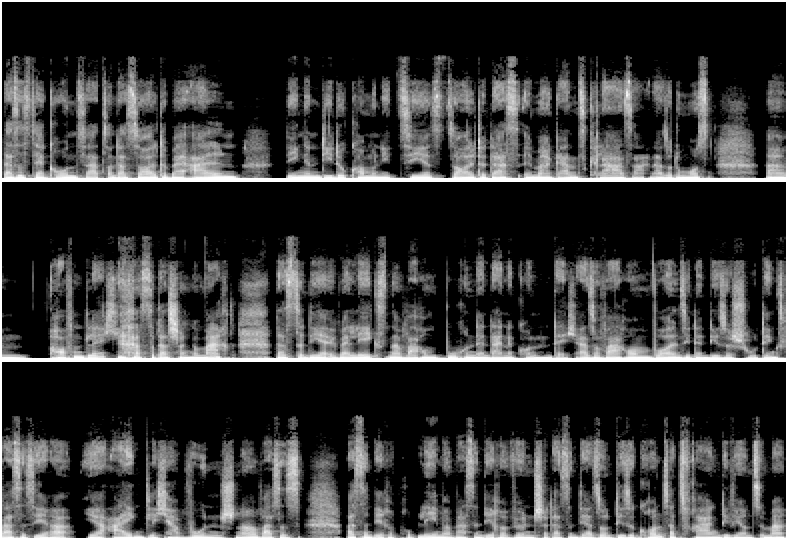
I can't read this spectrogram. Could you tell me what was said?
das ist der Grundsatz und das sollte bei allen Dingen, die du kommunizierst, sollte das immer ganz klar sein. Also du musst ähm, hoffentlich hast du das schon gemacht, dass du dir überlegst, ne, warum buchen denn deine Kunden dich? Also warum wollen sie denn diese Shootings? Was ist ihre, ihr eigentlicher Wunsch? Ne? Was ist, was sind ihre Probleme? Was sind ihre Wünsche? Das sind ja so diese Grundsatzfragen, die wir uns immer,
